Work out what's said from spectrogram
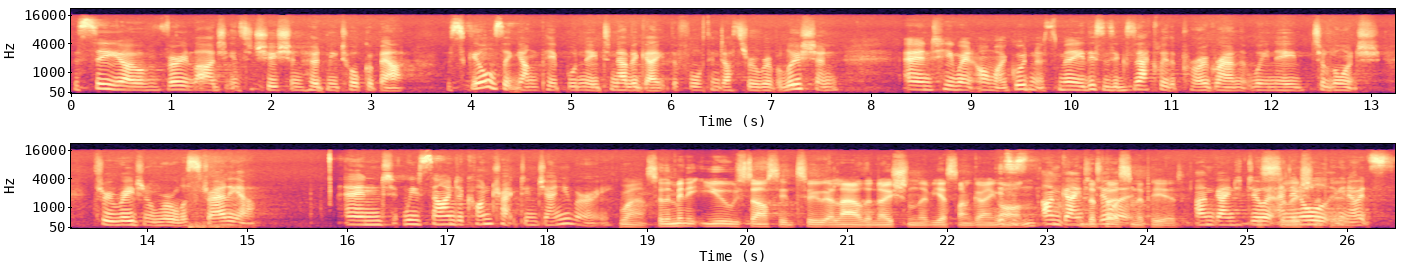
the CEO of a very large institution heard me talk about the skills that young people need to navigate the fourth industrial revolution. And he went, Oh my goodness me, this is exactly the program that we need to launch through regional rural Australia. And we signed a contract in January. wow. So the minute you started to allow the notion of yes, I'm going This is- on, I'm going to the do person it. appeared. I'm going to do The it. And then all, appeared. you know, it's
